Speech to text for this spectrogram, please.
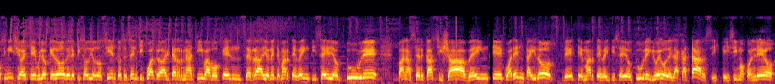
damos inicio a este bloque 2 del episodio 264 de Alternativa Boquense Radio en este martes 26 de octubre. Van a ser casi ya 20, 42 de este martes 26 de octubre y luego de la catarsis que hicimos con Leo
